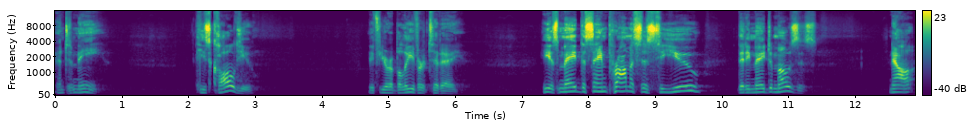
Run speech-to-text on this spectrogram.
and to me. He's called you if you're a believer today. He has made the same promises to you that he made to Moses. Now,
